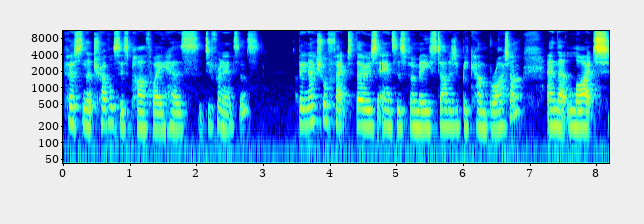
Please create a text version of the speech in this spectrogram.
person that travels this pathway has different answers. But in actual fact, those answers for me started to become brighter, and that light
